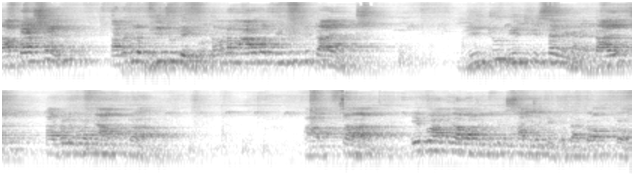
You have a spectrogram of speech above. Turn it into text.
দা প্যাশেন্ট তারপরে হলো ভি টু লিখব মানে মারা V two died V two V three same এখানে ডাইট তারপরে আমি আফটার আফটার এরপর আমি আবার সাবজেক্ট লিখব দ্য ডক্টর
